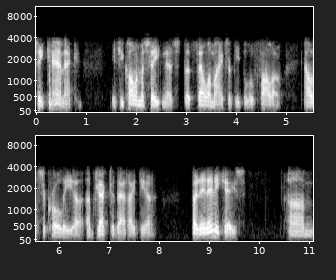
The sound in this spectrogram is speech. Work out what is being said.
satanic. If you call him a Satanist, the Thelemites are people who follow Aleister Crowley uh, object to that idea. But in any case, um,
